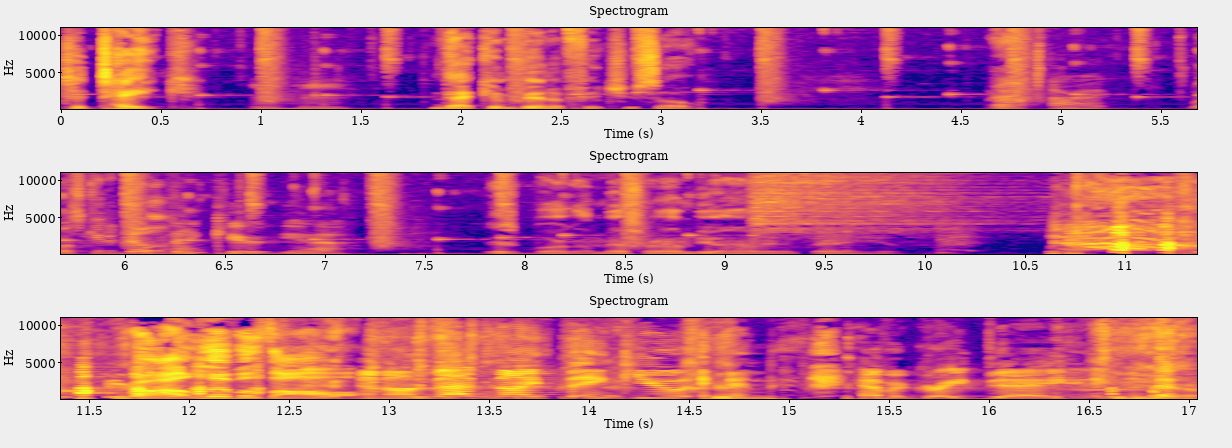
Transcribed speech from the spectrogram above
to take mm-hmm. that can benefit you. So All right. Let's get it done. Well, thank you. Yeah. This boy gonna mess around and be 130 years. You gonna outlive us all. And on that night, thank you and have a great day. yeah,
